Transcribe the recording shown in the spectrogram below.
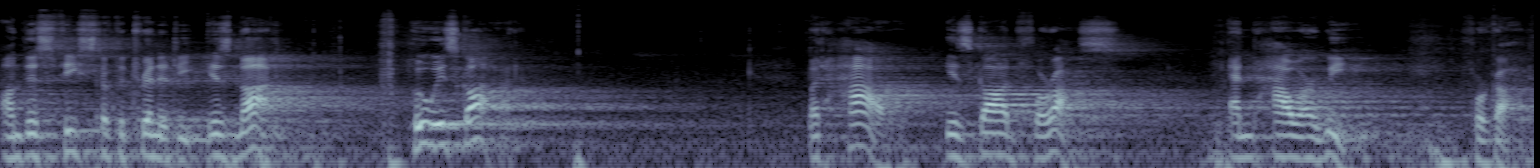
on this Feast of the Trinity is not who is God? But how is God for us? And how are we for God?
